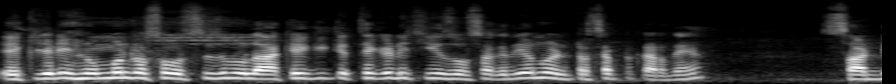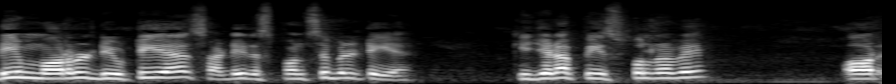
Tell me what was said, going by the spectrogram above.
ਇੱਕ ਜਿਹੜੀ ਹਿਊਮਨ ਰਿਸੋਰਸਸ ਨੂੰ ਲਾ ਕੇ ਕਿ ਕਿੱਥੇ ਕਿਹੜੀ ਚੀਜ਼ ਹੋ ਸਕਦੀ ਹੈ, ਉਹਨੂੰ ਇੰਟਰਸੈਪਟ ਕਰਦੇ ਹਾਂ। ਸਾਡੀ ਮੋਰਲ ਡਿਊਟੀ ਹੈ, ਸਾਡੀ ਰਿਸਪੌਂਸਿਬਿਲਟੀ ਹੈ ਕਿ ਜਿਹੜਾ ਪੀਸਫੁਲ ਰਵੇ ਔਰ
